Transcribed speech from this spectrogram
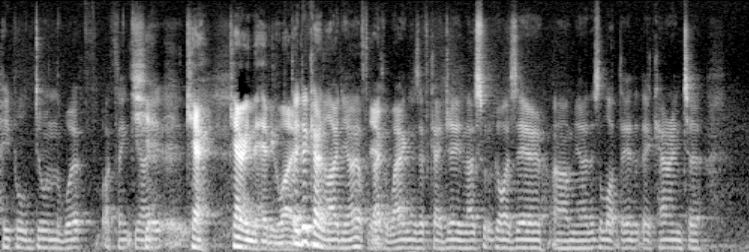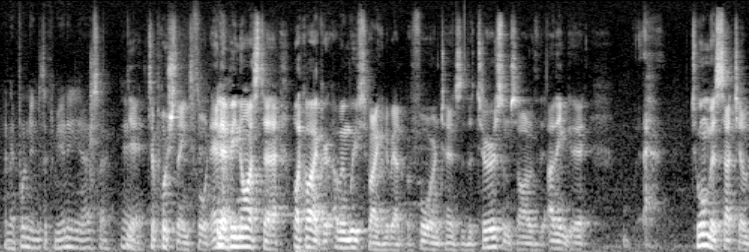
people doing the work. I think you know. Yeah. Car- carrying the heavy load. They do carry the load, you know, off the back of Wagners, FKG, and those sort of guys there. Um, you know, there's a lot there that they're carrying to, and they're putting into the community, you know. So yeah, Yeah, to push things forward. And Yeah. it'd be nice to, like, I agree. I mean, we've spoken about it before in terms of the tourism side of it. I think that Toowoomba is such a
